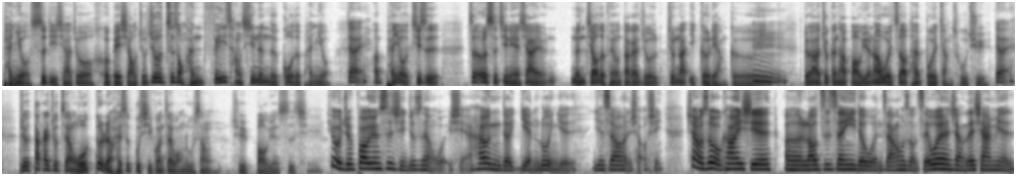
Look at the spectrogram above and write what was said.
朋友私底下就喝杯小酒，就这种很非常信任的过的朋友。对，啊，朋友其实这二十几年下来。能交的朋友大概就就那一个两个而已，嗯、对啊，就跟他抱怨，那我也知道他不会讲出去，对，我觉得大概就这样。我个人还是不习惯在网络上去抱怨事情，因为我觉得抱怨事情就是很危险，还有你的言论也也是要很小心。像有时候我看到一些呃劳资争议的文章或什么之类，我也很想在下面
